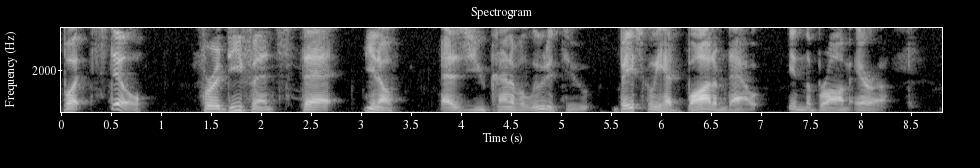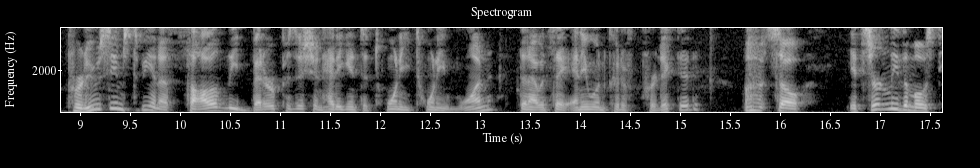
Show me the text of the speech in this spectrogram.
But still, for a defense that, you know, as you kind of alluded to, basically had bottomed out in the Brohm era, Purdue seems to be in a solidly better position heading into 2021 than I would say anyone could have predicted. so it's certainly the most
